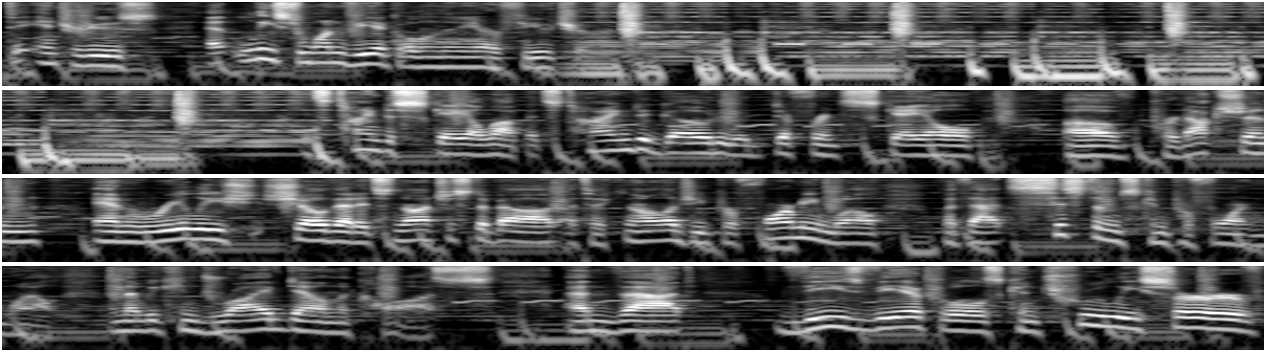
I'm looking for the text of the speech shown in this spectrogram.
to introduce at least one vehicle in the near future. Time to scale up. It's time to go to a different scale of production and really show that it's not just about a technology performing well, but that systems can perform well and that we can drive down the costs and that these vehicles can truly serve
